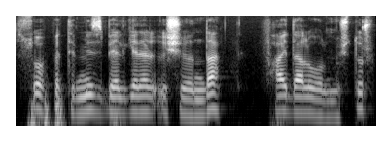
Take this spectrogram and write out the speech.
sohbetimiz belgeler ışığında faydalı olmuştur.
